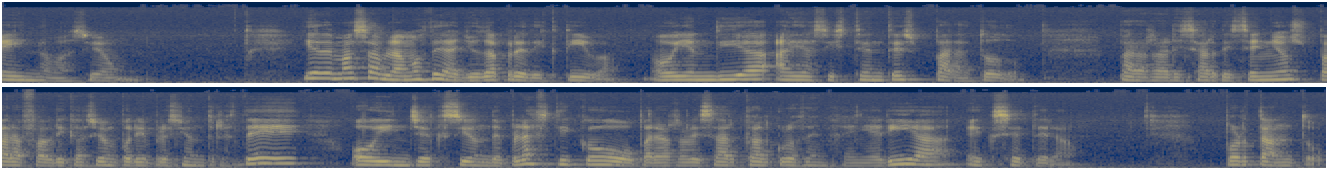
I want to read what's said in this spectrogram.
e innovación. Y además hablamos de ayuda predictiva. Hoy en día hay asistentes para todo, para realizar diseños para fabricación por impresión 3D o inyección de plástico o para realizar cálculos de ingeniería, etc. Por tanto,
